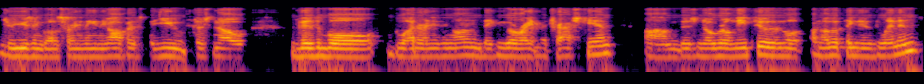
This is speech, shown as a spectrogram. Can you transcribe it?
you're using gloves for anything in the office, but you there's no visible blood or anything on them, they can go right in the trash can. Um, there's no real need to. And another thing is linens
